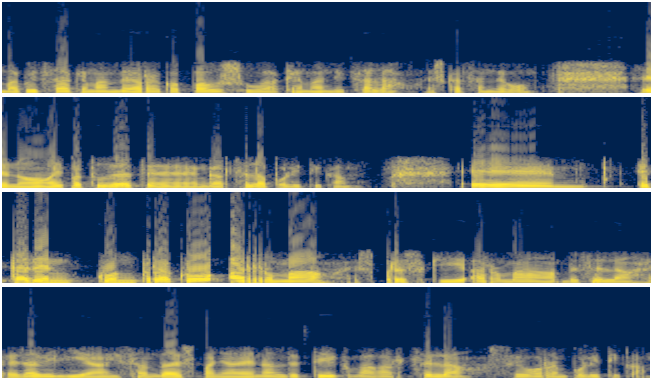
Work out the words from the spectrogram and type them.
bakoitzak eman beharreko pausuak eman ditzala eskatzen dugu. Leno, aipatu dut, e, gartzela politika. E, etaren kontrako arma, espreski arma bezala, erabilia izan da Espainiaren aldetik bagartzela zigorren politika.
